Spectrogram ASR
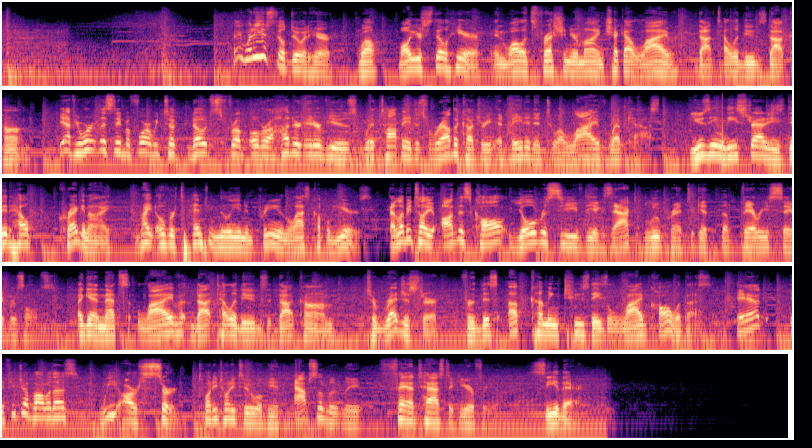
Hey, what are you still doing here? Well, while you're still here and while it's fresh in your mind, check out live.teledudes.com. Yeah, if you weren't listening before, we took notes from over 100 interviews with top agents from around the country and made it into a live webcast. Using these strategies did help Craig and I write over 10 million in premium in the last couple years. And let me tell you, on this call, you'll receive the exact blueprint to get the very same results. Again, that's live.teledudes.com to register for this upcoming Tuesday's live call with us. And if you jump on with us, we are certain 2022 will be an absolutely fantastic year for you. See you there.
